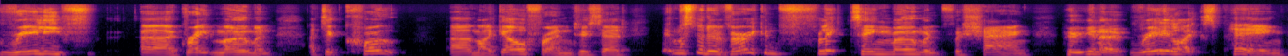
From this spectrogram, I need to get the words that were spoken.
really uh, great moment. And to quote uh, my girlfriend, who said it must have been a very conflicting moment for Shang, who you know really likes Ping,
